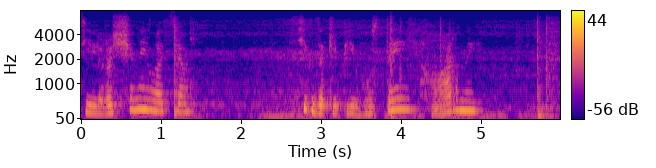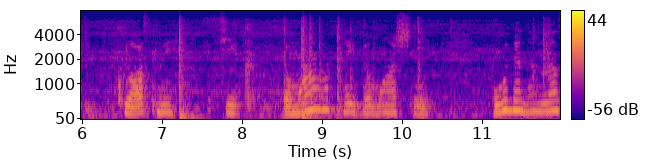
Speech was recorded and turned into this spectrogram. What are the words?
сіль розчинилася. Сік закипів густий, гарний, класний сік. Томатний, домашній. Буде нам на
